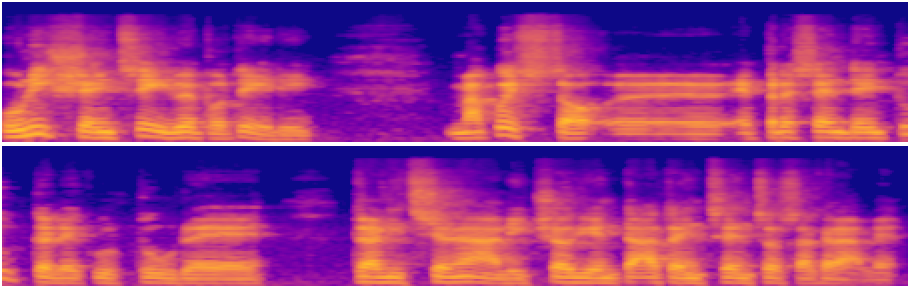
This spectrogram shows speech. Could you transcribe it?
Unisce in sé i due poteri, ma questo eh, è presente in tutte le culture tradizionali, cioè orientata in senso sacrale.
